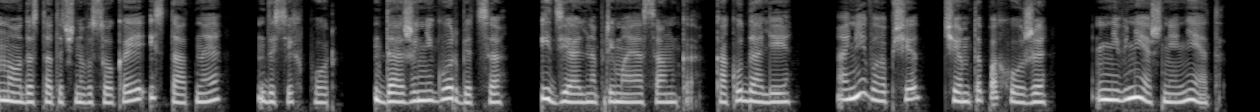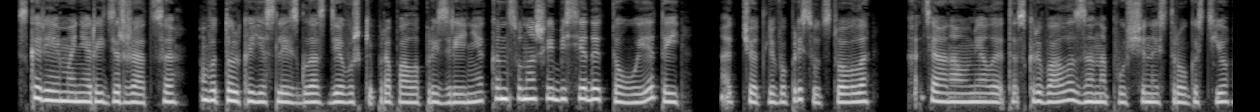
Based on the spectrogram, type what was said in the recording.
но достаточно высокая и статная до сих пор. Даже не горбится, Идеально прямая осанка, как у Далии. Они вообще чем-то похожи. Не внешне, нет. Скорее манерой держаться. Вот только если из глаз девушки пропало презрение к концу нашей беседы, то у этой отчетливо присутствовало, хотя она умело это скрывала за напущенной строгостью.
